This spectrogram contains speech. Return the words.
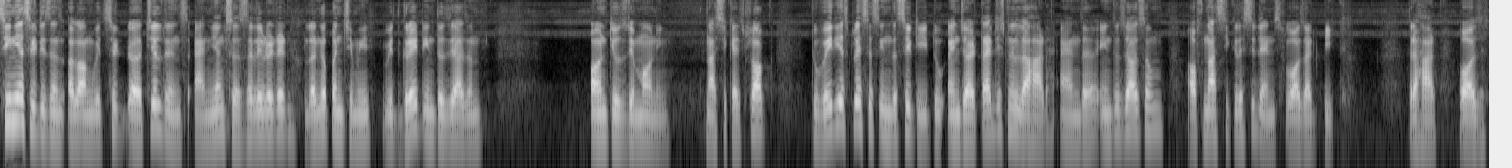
Senior citizens, along with uh, children and youngsters, celebrated Rangapanchami with great enthusiasm on Tuesday morning. Nasikites flocked to various places in the city to enjoy traditional Rahad, and the enthusiasm of Nasik residents was at peak. Rahad was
